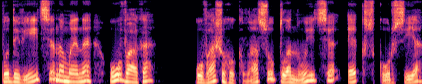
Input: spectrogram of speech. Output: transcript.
подивіться на мене, увага! У вашого класу планується екскурсія.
